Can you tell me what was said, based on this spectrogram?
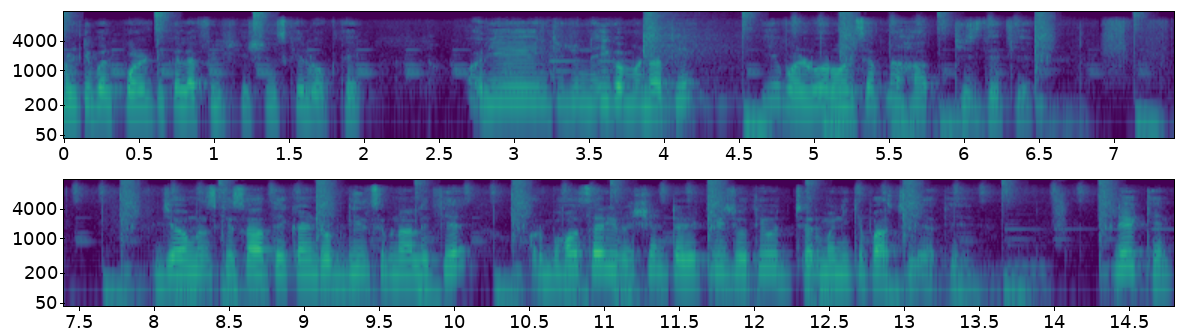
मल्टीपल पॉलिटिकल एफिलिएशंस के लोग थे। और ये इनकी जो नई गवर्नमेंट आती है, ये वर्ल्ड वॉर वन से अपना हाथ खींच देती है। जर्मन्स के साथ एक काइंड ऑफ़ डील से बना लेती है। और बहुत सारी रशियन टेरिटरीज होती है, वो जर्मनी के पास चली जाती है। लेकिन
